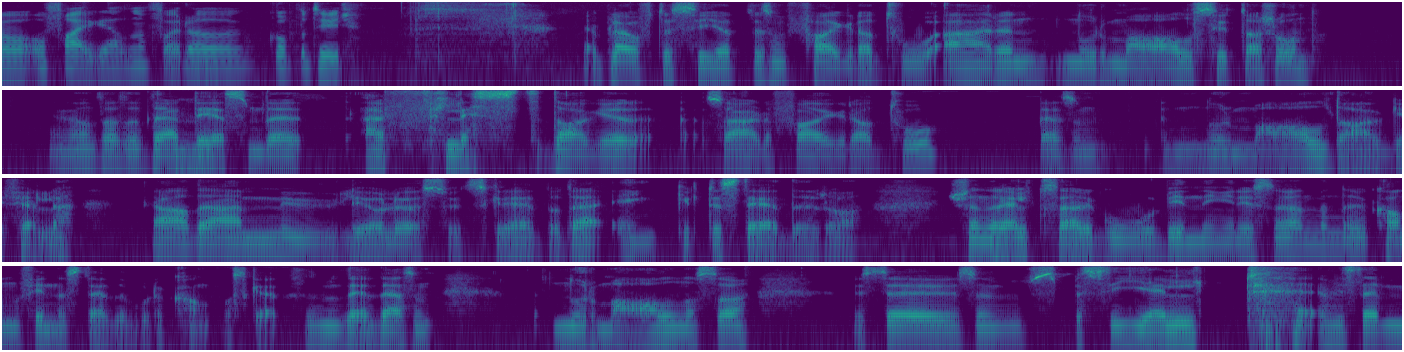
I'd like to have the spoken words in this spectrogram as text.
og fargegraden for å gå på tur. Jeg pleier ofte å si at liksom, faregrad 2 er en normal situasjon. Altså, det er det mm. som det er flest dager, så er det faregrad 2. Det som en normal dag i fjellet. Ja, det er mulig å løse ut skred, og det er enkelte steder. og Generelt så er det gode bindinger i snøen, men du kan finne steder hvor det kan gå skred. Det, det er sånn normalen også. Hvis det, er spesielt, hvis det er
